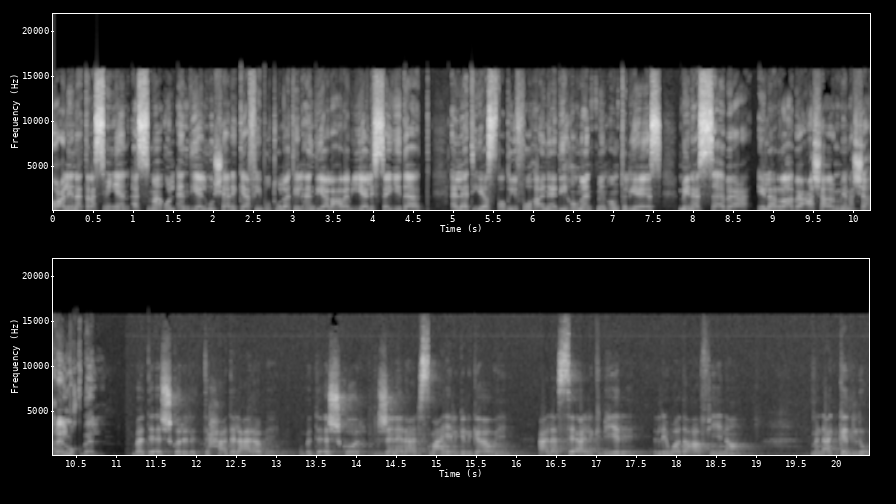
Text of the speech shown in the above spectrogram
أعلنت رسميا أسماء الأندية المشاركة في بطولة الأندية العربية للسيدات التي يستضيفها نادي هومنت من أنطلياس من السابع إلى الرابع عشر من الشهر المقبل. بدي أشكر الاتحاد العربي وبدي أشكر الجنرال إسماعيل قلقاوي على الثقة الكبيرة اللي وضعها فينا. منأكد له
